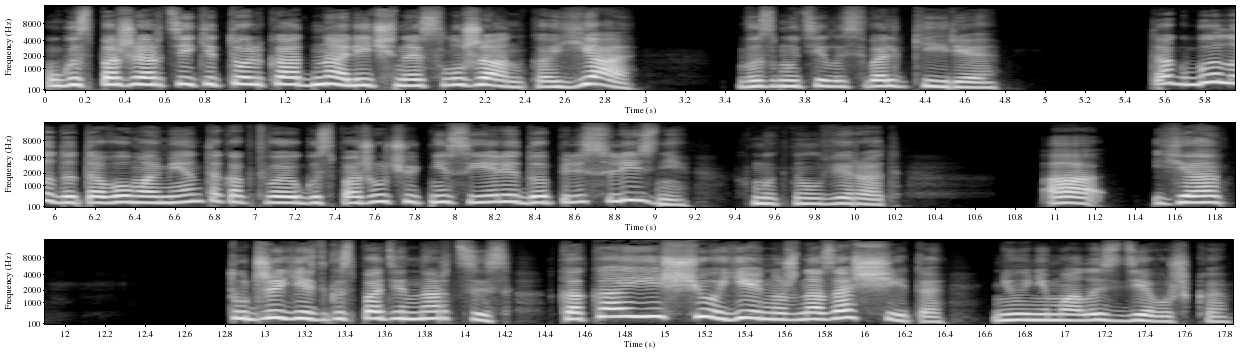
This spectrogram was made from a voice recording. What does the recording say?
У госпожи Артики только одна личная служанка — я!» — возмутилась Валькирия. «Так было до того момента, как твою госпожу чуть не съели допель слизни», — хмыкнул Вират. «А я Тут же есть господин Нарцисс. Какая еще ей нужна защита? Не унималась девушка.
